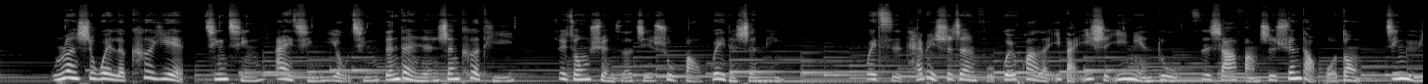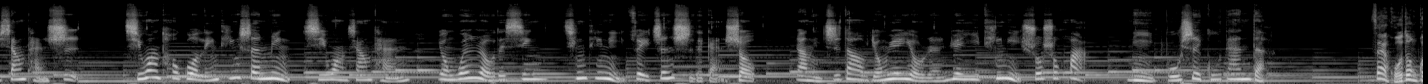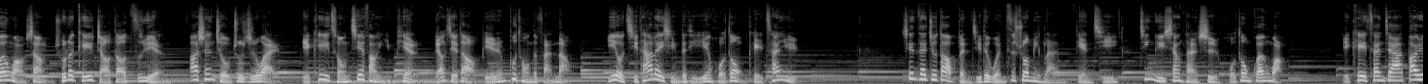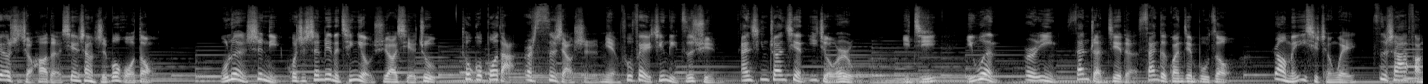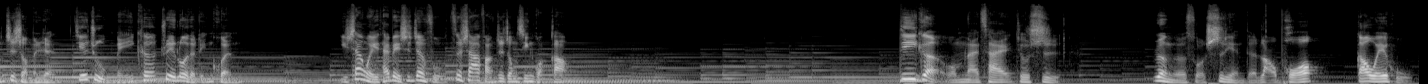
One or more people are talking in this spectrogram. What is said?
无论是为了课业、亲情、爱情、友情等等人生课题，最终选择结束宝贵的生命。为此，台北市政府规划了一百一十一年度自杀防治宣导活动“鲸鱼相谈室”，期望透过聆听生命，希望相谈，用温柔的心倾听你最真实的感受。让你知道，永远有人愿意听你说说话，你不是孤单的。在活动官网上，除了可以找到资源、发声求助之外，也可以从街访影片了解到别人不同的烦恼，也有其他类型的体验活动可以参与。现在就到本集的文字说明栏，点击“鲸鱼相谈室”活动官网，也可以参加八月二十九号的线上直播活动。无论是你或是身边的亲友需要协助，透过拨打二十四小时免付费心理咨询安心专线一九二五。以及一问二应三转介的三个关键步骤，让我们一起成为自杀防治守门人，接住每一颗坠落的灵魂。以上为台北市政府自杀防治中心广告。第一个，我们来猜，就是润儿所饰演的老婆高威虎。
